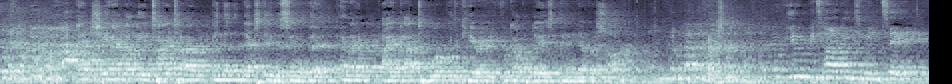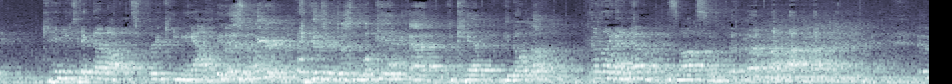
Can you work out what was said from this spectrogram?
And she had it on the entire time, and then the next day the same thing. And I, I got to work with Keri for a couple days and never saw her. You would be talking to me and say, can you take that off? It's freaking me out. It is weird because you're just looking at, you can't, you don't know. You're like, I know, it's awesome. It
